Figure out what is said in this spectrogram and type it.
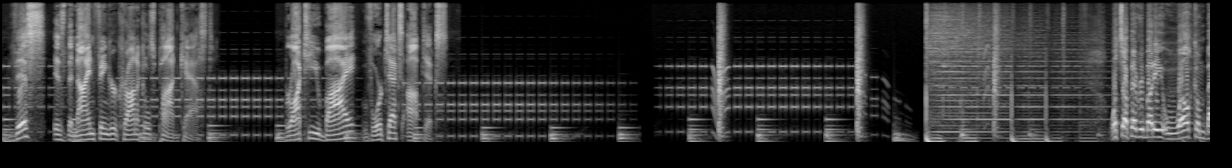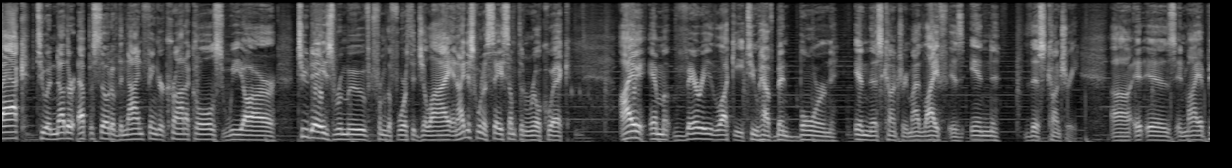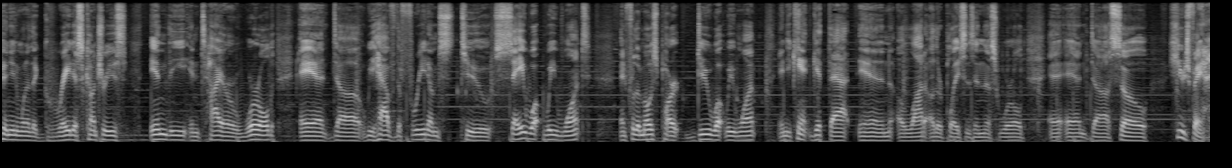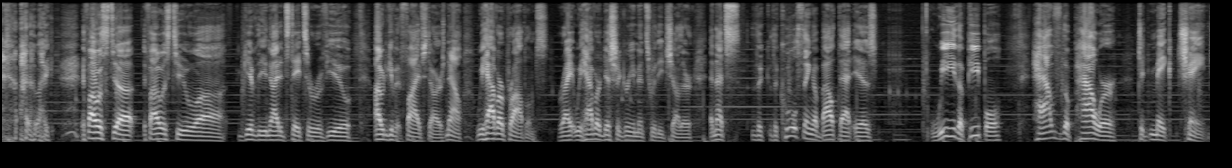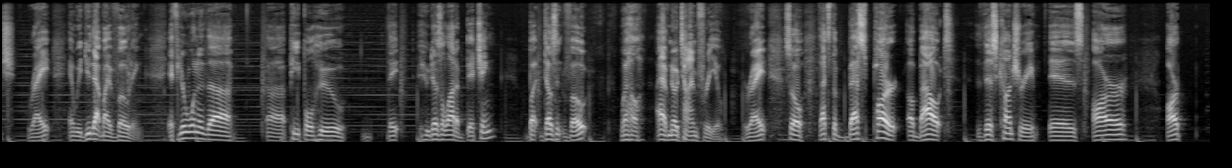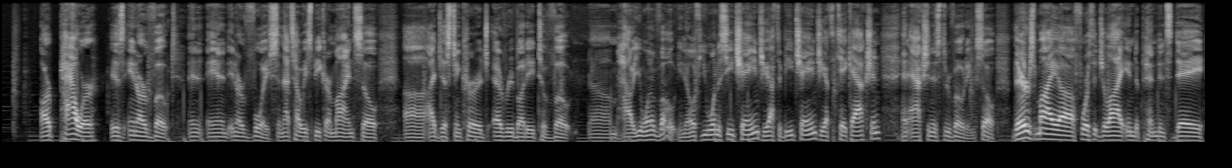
This is the Nine Finger Chronicles podcast, brought to you by Vortex Optics. What's up, everybody? Welcome back to another episode of the Nine Finger Chronicles. We are two days removed from the 4th of July, and I just want to say something real quick. I am very lucky to have been born in this country. My life is in this country. Uh, it is, in my opinion, one of the greatest countries in the entire world, and uh, we have the freedoms to say what we want and for the most part do what we want and you can't get that in a lot of other places in this world and, and uh, so huge fan. Like if i was to uh, if i was to uh, give the united states a review i would give it five stars. Now we have our problems right? We have our disagreements with each other and that's the the cool thing about that is we the people have the power to make change right? And we do that by voting. If you're one of the uh, people who they who does a lot of bitching but doesn't vote, well, I have no time for you, right? So that's the best part about this country is our our our power is in our vote and, and in our voice, and that's how we speak our mind. So uh, I just encourage everybody to vote um, how you want to vote. You know, if you want to see change, you have to be change. You have to take action, and action is through voting. So there's my uh, Fourth of July Independence Day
